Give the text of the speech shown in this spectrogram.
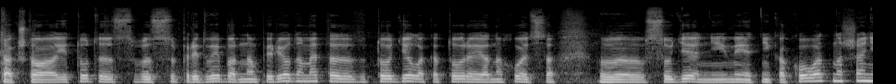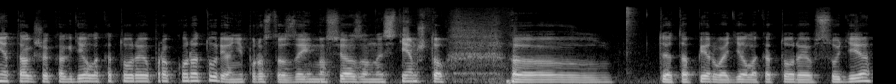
Так что и тут с, с предвыборным периодом это то дело, которое находится в, суде, не имеет никакого отношения, так же, как дело, которое в прокуратуре. Они просто взаимосвязаны с тем, что э, это первое дело, которое в суде,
